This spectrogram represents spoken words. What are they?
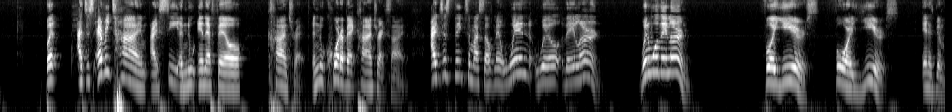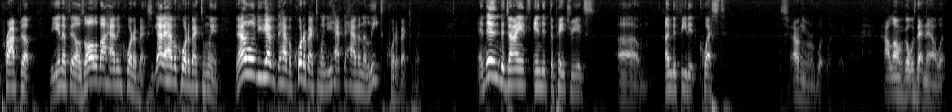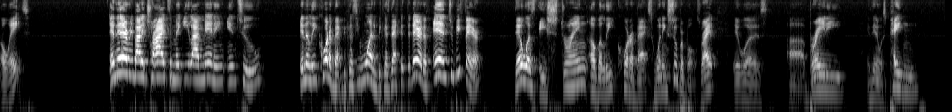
But I just every time I see a new NFL contract, a new quarterback contract signed, I just think to myself, man, when will they learn? When will they learn? For years, for years, it has been propped up. The NFL is all about having quarterbacks. You got to have a quarterback to win. And not only do you have to have a quarterback to win, you have to have an elite quarterback to win. And then the Giants ended the Patriots' um, undefeated quest. I don't even remember what, what like, how long ago was that now? What, 08? And then everybody tried to make Eli Manning into an elite quarterback because he won, because that fit the narrative. And to be fair, there was a string of elite quarterbacks winning Super Bowls, right? It was uh, Brady, and then it was Peyton,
